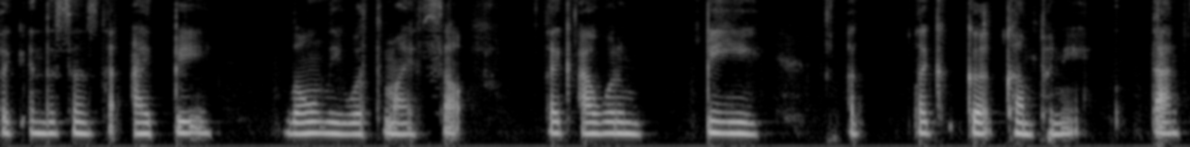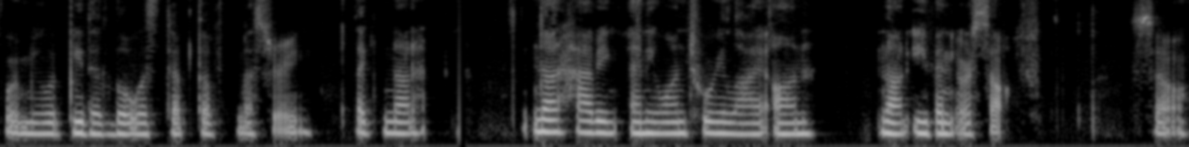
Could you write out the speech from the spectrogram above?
like in the sense that I'd be lonely with myself. Like I wouldn't be a like good company. That for me would be the lowest depth of misery. Like not not having anyone to rely on, not even yourself. So,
